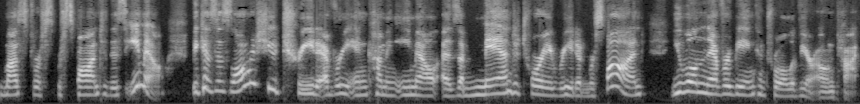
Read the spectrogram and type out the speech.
must respond to this email. Because as long as you treat every incoming email as a mandatory read and respond, you will never be in control of your own time.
